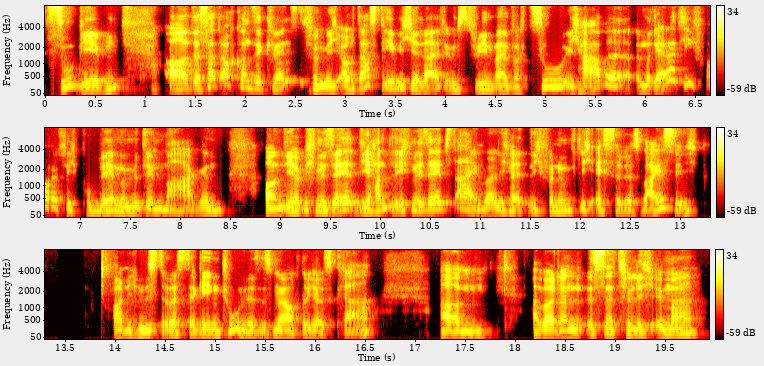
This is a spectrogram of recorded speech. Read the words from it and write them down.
zugeben. Und das hat auch Konsequenzen für mich. Auch das gebe ich hier live im Stream einfach zu. Ich habe ähm, relativ häufig Probleme mit dem Magen und die habe ich mir die handle ich mir selbst ein, weil ich halt nicht vernünftig esse. Das weiß ich. Und ich müsste was dagegen tun. Das ist mir auch durchaus klar. Ähm, aber dann ist natürlich immer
